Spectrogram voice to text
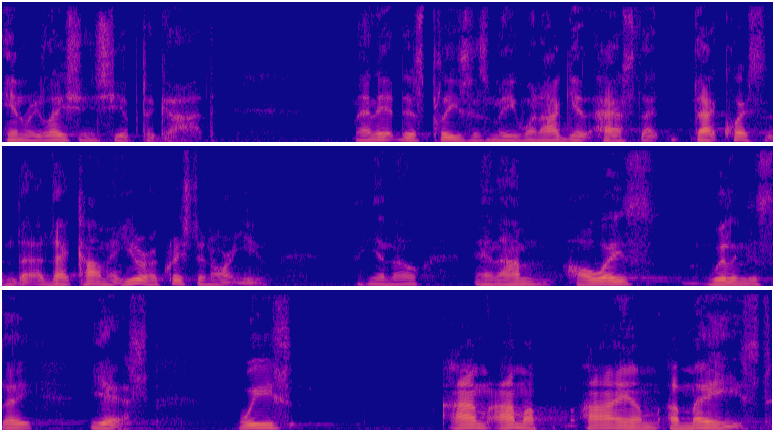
in relationship to God. Man, it displeases me when I get asked that, that question, that, that comment. You're a Christian, aren't you? You know, and I'm always willing to say yes. We, I'm, I'm a, I am amazed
